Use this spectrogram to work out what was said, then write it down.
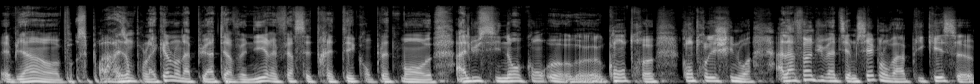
eh bien, c'est pour la raison pour laquelle on a pu intervenir et faire ces traités complètement hallucinants contre, contre les Chinois. À la fin du XXe siècle, on va appliquer ce,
